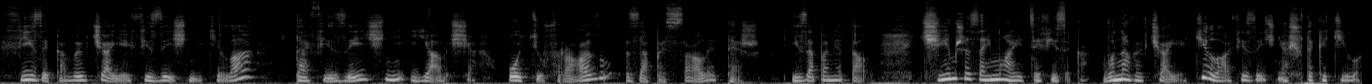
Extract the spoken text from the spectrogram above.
фізика вивчає фізичні тіла та фізичні явища. Оцю фразу записали теж. І запам'ятали, чим же займається фізика? Вона вивчає тіла фізичні. А що таке тіло?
